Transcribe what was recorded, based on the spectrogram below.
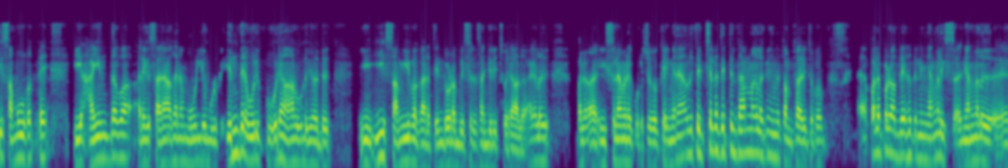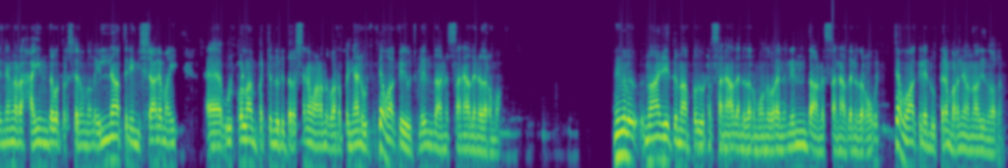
ഈ സമൂഹത്തെ ഈ ഹൈന്ദവ അല്ലെങ്കിൽ സനാതന മൂല്യം എന്തിനാ ഒരു ഒരാളോട് ചെന്നിട്ട് ഈ ഈ സമീപകാലത്ത് എന്റെ കൂടെ ബിസിനസ് സഞ്ചരിച്ച ഒരാൾ അയാൾ പല ഇസ്ലാമിനെ കുറിച്ചൊക്കെ ഇങ്ങനെ ഒരു ചില തെറ്റിദ്ധാരണകളൊക്കെ ഇങ്ങനെ സംസാരിച്ചപ്പോൾ പലപ്പോഴും അദ്ദേഹത്തിന് ഞങ്ങൾ ഞങ്ങൾ ഞങ്ങളുടെ ഹൈന്ദവ ദർശനം എന്നുള്ള എല്ലാത്തിനെയും വിശാലമായി ഉൾക്കൊള്ളാൻ പറ്റുന്ന ഒരു ദർശനമാണെന്ന് പറഞ്ഞപ്പോൾ ഞാൻ ഒറ്റ വാക്ക് ചോദിച്ചുള്ളൂ. എന്താണ് സനാതന ധർമ്മം നിങ്ങൾ നാഴികക്ക് നാൽപ്പത് വട്ടം സനാതന ധർമ്മം എന്ന് പറയുന്നത് എന്താണ് സനാതന ധർമ്മം ഒറ്റ വാക്കിൽ എന്റെ ഉത്തരം പറഞ്ഞു തന്നാൽ മതി എന്ന് പറഞ്ഞു.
